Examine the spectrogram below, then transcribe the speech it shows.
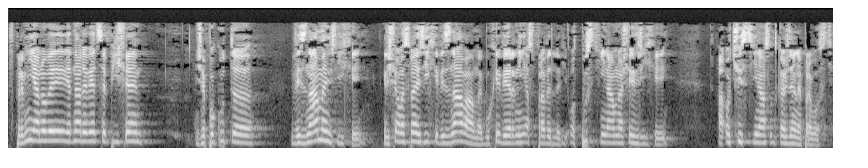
V 1. Janovi 1.9 se píše, že pokud eh, vyznáme hříchy, když ale své hříchy vyznáváme, Bůh je věrný a spravedlivý, odpustí nám naše hříchy a očistí nás od každé nepravosti.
